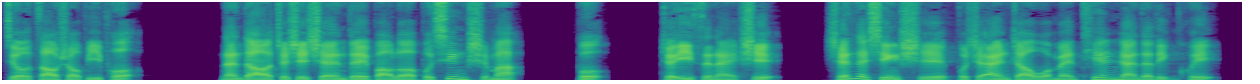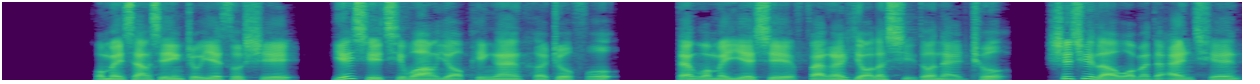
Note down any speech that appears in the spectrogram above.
就遭受逼迫，难道这是神对保罗不信实吗？不，这意思乃是神的信实不是按照我们天然的领会。我们相信主耶稣时，也许期望有平安和祝福，但我们也许反而有了许多难处，失去了我们的安全、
